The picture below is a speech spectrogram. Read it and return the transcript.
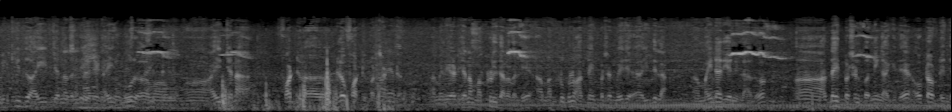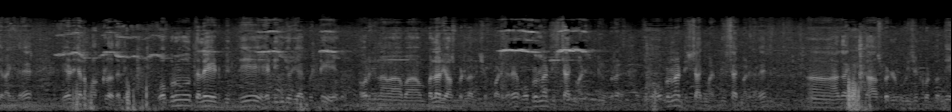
ಮಿಕ್ಕಿದ್ದು ಐದು ಜನದಲ್ಲಿ ಐದು ಮೂರು ಐದು ಜನ ಫಾರ್ಟಿ ಬಿಲೋ ಫಾರ್ಟಿ ಪರ್ಸೆಂಟ್ ಆಮೇಲೆ ಎರಡು ಜನ ಮಕ್ಕಳು ಇದ್ದಾರೆ ಅದರಲ್ಲಿ. ಆ ಮಕ್ಳಿಗೂ ಹದಿನೈದು ಪರ್ಸೆಂಟ್ ಮೇಜ ಇದಿಲ್ಲ. ಮೈನರ್ ಏನಿಲ್ಲ ಅದು. ಹದಿನೈದು ಪರ್ಸೆಂಟ್ ಬರ್ನಿಂಗ್ ಆಗಿದೆ ಔಟ್ ಆಫ್ ಡೇಂಜರ್ ಆಗಿದೆ. ಎರಡು ಜನ ಮಕ್ಕಳು ಅದಲ್ಲಿ ಒಬ್ಬರು ತಲೆ ಏಟ್ ಬಿದ್ದು ಹೆಡ್ ಇಂಜುರಿ ಆಗಿಬಿಟ್ಟು ಅವ್ರಿಗಿನ ಬಳ್ಳಾರಿ ಹಾಸ್ಪಿಟ್ಲಲ್ಲಿ ಶಿಫ್ಟ್ ಮಾಡಿದ್ದಾರೆ. ಒಬ್ಬರನ್ನ ಡಿಸ್ಚಾರ್ಜ್ ಮಾಡಿ ಒಬ್ಬರನ್ನ ಡಿಸ್ಚಾರ್ಜ್ ಮಾಡಿ ಡಿಸ್ಚಾರ್ಜ್ ಮಾಡಿದ್ದಾರೆ. ಹಾಗಾಗಿ ಈಗ ಹಾಸ್ಪಿಟ್ಲ್ಗೂ ವಿಸಿಟ್ ಕೊಟ್ಟು ಬಂದು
